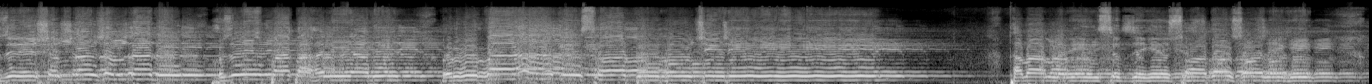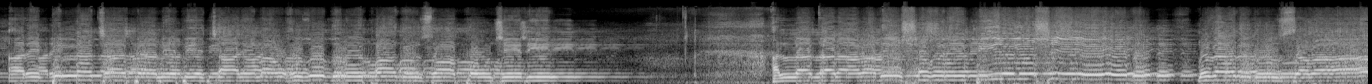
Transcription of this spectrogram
হুজুরের সন্তান সন্তানে হুজুরের পাক আহলিয়াদের রূপাকে সব পৌঁছে দে। তমাম নবীন সব সাদা সালেহে আরে বিল্লা চা প্রাণে বেচারে মা হুজুর রূপাকে সব পৌঁছে দিন আল্লাহ তারা আমাদের সকলে পীর মুর্শিদ, মুজাহিদুল সালাম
